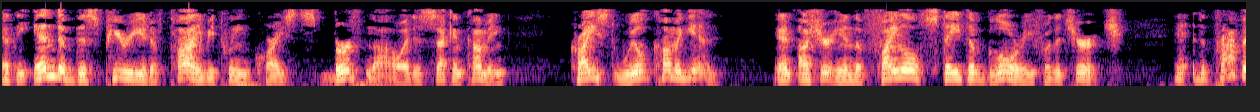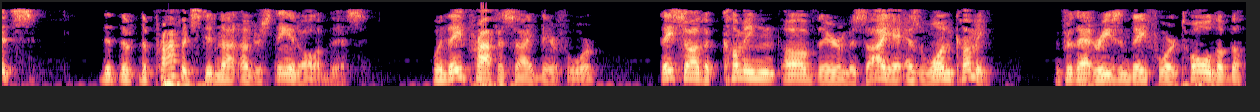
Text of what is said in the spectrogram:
At the end of this period of time between Christ's birth now and his second coming, Christ will come again and usher in the final state of glory for the church. Eh, the prophets, the, the, the prophets did not understand all of this. When they prophesied, therefore, they saw the coming of their Messiah as one coming. And for that reason, they foretold of the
